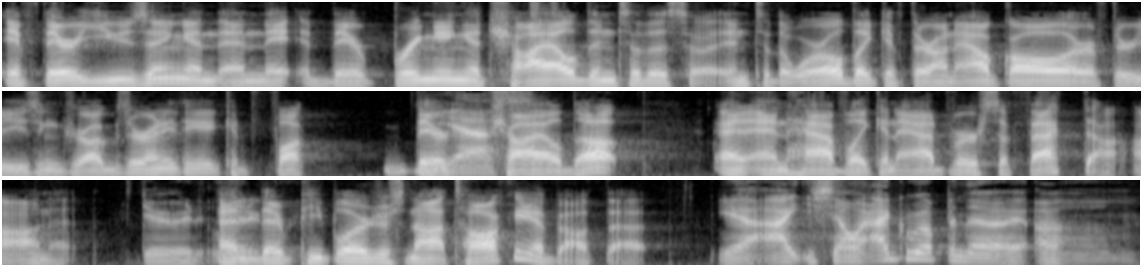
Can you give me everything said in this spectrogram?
if they're using and, and they they're bringing a child into this uh, into the world, like if they're on alcohol or if they're using drugs or anything, it could fuck their Yes. child up and and have like an adverse effect on it. Dude, And liter- there people are just not talking about that. yeah, I so I grew up in the um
